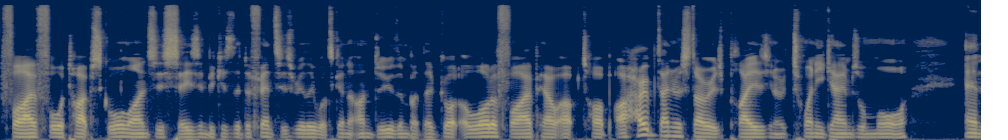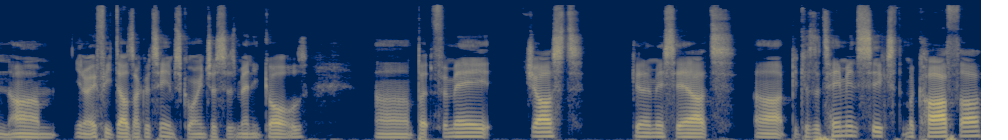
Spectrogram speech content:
five four type score lines this season because the defense is really what's going to undo them. But they've got a lot of firepower up top. I hope Daniel Sturridge plays you know 20 games or more, and um you know if he does, I could see him scoring just as many goals. Uh, but for me, just gonna miss out uh, because the team in sixth, Macarthur,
